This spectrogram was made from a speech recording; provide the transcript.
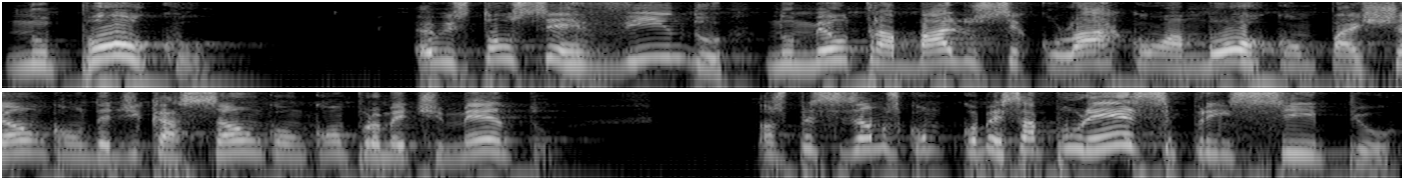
no pouco? Eu estou servindo no meu trabalho secular com amor, com paixão, com dedicação, com comprometimento? Nós precisamos com começar por esse princípio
